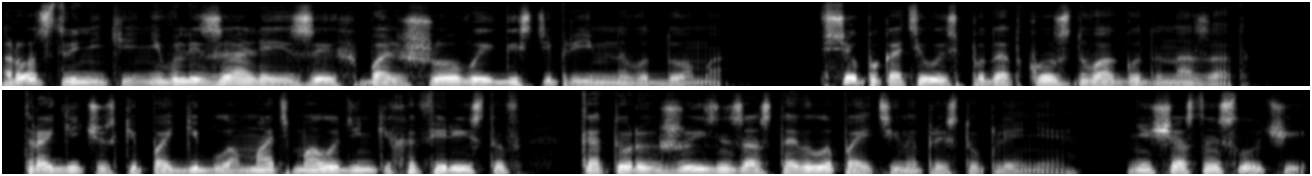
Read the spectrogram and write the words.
Родственники не вылезали из их большого и гостеприимного дома. Все покатилось под откос два года назад — Трагически погибла мать молоденьких аферистов, которых жизнь заставила пойти на преступление. Несчастный случай.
